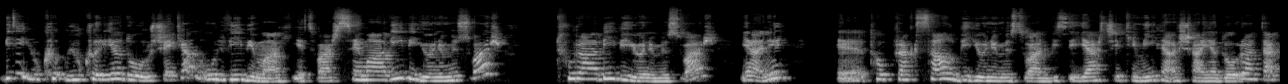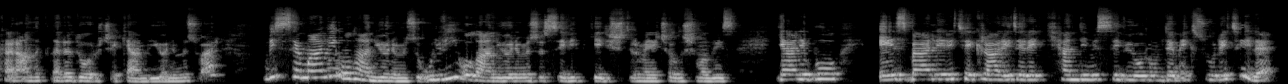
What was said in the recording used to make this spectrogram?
Bir de yuk- yukarıya doğru çeken ulvi bir mahiyet var. Semavi bir yönümüz var. Turabi bir yönümüz var. Yani e, topraksal bir yönümüz var. Bizi yer çekimiyle aşağıya doğru hatta karanlıklara doğru çeken bir yönümüz var. Biz semavi olan yönümüzü, ulvi olan yönümüzü sevip geliştirmeye çalışmalıyız. Yani bu ezberleri tekrar ederek kendimi seviyorum demek suretiyle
